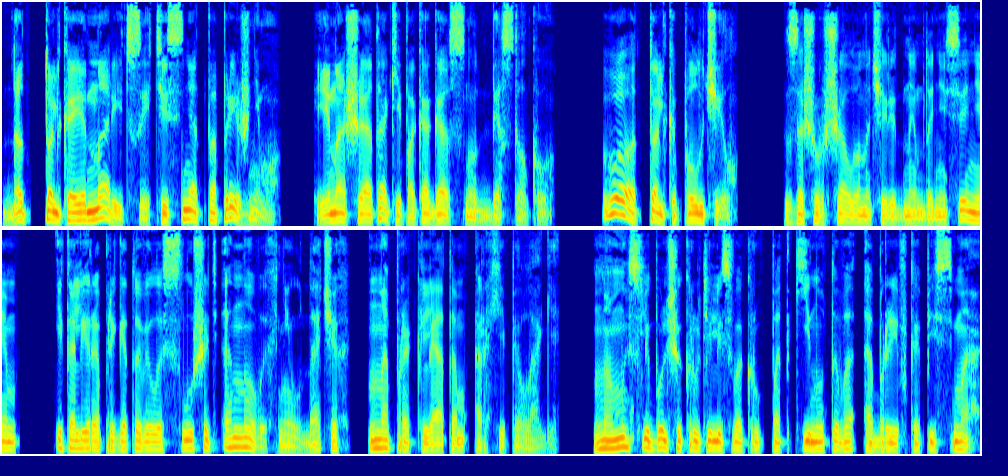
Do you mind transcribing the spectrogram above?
«Да только инарийцы теснят по-прежнему и наши атаки пока гаснут без толку. Вот только получил. Зашуршал он очередным донесением, и Талира приготовилась слушать о новых неудачах на проклятом архипелаге. Но мысли больше крутились вокруг подкинутого обрывка письма.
